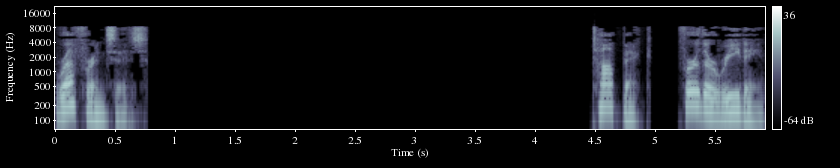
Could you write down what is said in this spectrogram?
References. Further reading.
